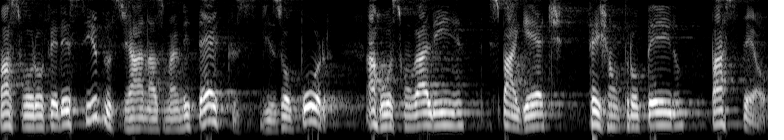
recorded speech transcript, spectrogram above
mas foram oferecidos já nas marmitex de isopor arroz com galinha, espaguete, feijão tropeiro, pastel.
